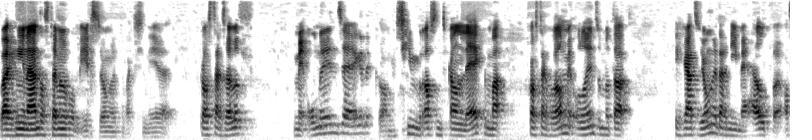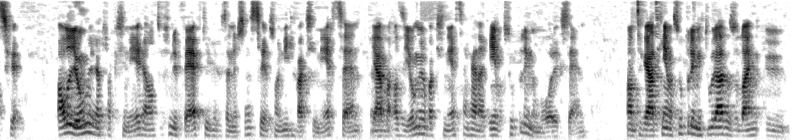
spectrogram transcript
waar gingen een aantal stemmen op om eerst jongeren te vaccineren. Ik was daar zelf mee oneens eigenlijk, wat misschien verrassend kan lijken, maar ik was daar vooral mee oneens omdat dat, je gaat de jongeren daar niet mee helpen. Als je alle jongeren gaat vaccineren, en tussen de 50ers en de 60ers nog niet gevaccineerd zijn, ja, maar als die jongeren gevaccineerd zijn, gaan er geen versoepelingen mogelijk zijn. Want je gaat geen versoepelingen toelaten zolang u,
